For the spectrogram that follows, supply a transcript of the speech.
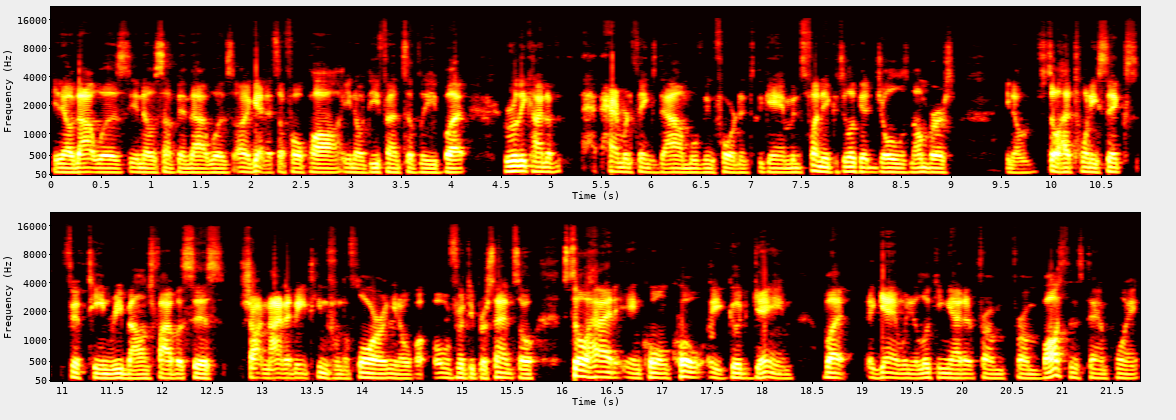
you know, that was, you know, something that was, again, it's a faux pas, you know, defensively, but really kind of hammered things down moving forward into the game. And it's funny because you look at Joel's numbers, you know, still had 26, 15 rebounds, five assists, shot nine of 18 from the floor, you know, over 50%. So still had, in quote unquote, a good game. But again, when you're looking at it from from Boston's standpoint,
